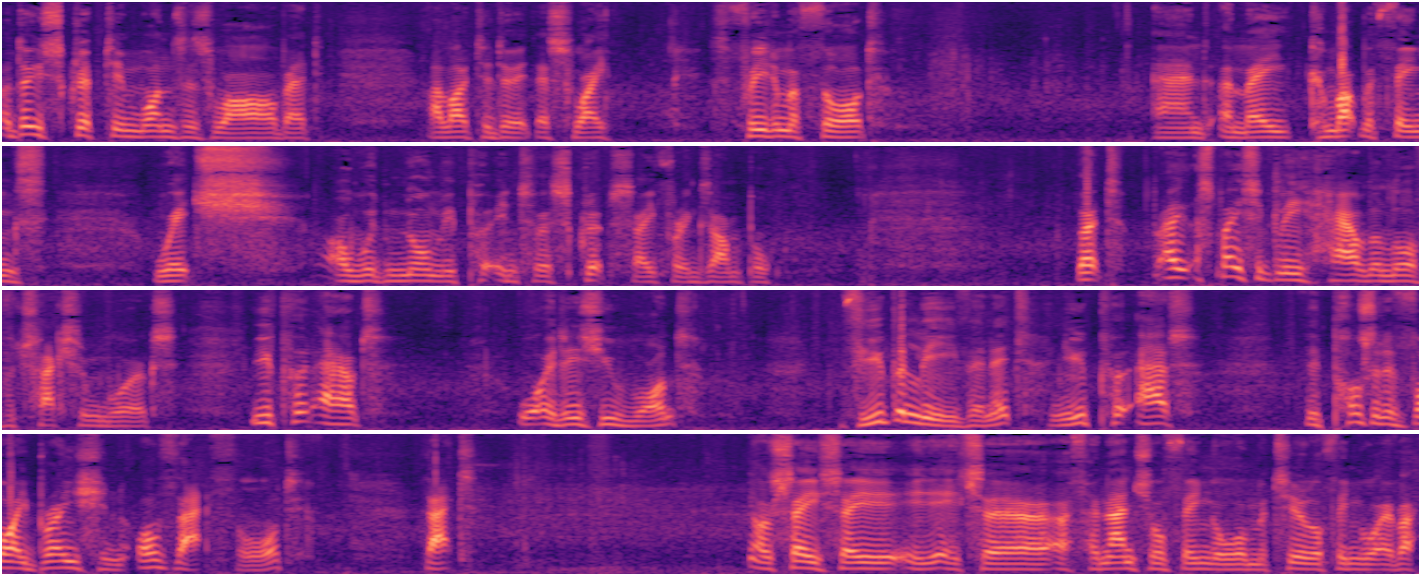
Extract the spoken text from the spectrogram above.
I, do scripting ones as well, but I like to do it this way. Freedom of thought, and I may come up with things which I wouldn't normally put into a script, say for example. But that's basically how the law of attraction works. You put out what it is you want. If you believe in it, and you put out the positive vibration of that thought, that know, say say it's a, a financial thing or a material thing or whatever,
